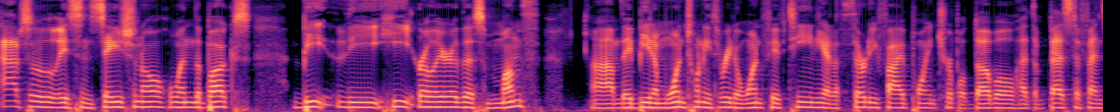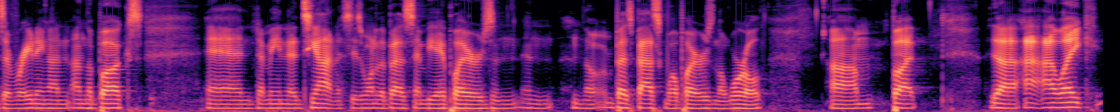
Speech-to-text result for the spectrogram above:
absolutely sensational when the Bucks beat the Heat earlier this month. Um, they beat him 123 to 115. He had a 35 point triple double. Had the best defensive rating on on the Bucks. And I mean, it's Giannis. He's one of the best NBA players and, and, and the best basketball players in the world. Um, but yeah, I, I like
